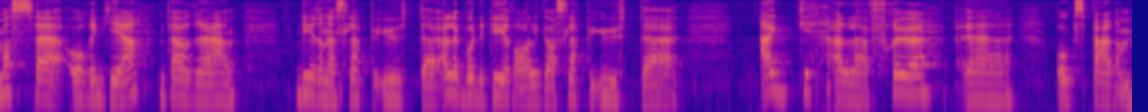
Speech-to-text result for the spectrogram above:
masse orgier der dyrene slipper ut Eller både dyr og alger slipper ut egg eller frø og sperm.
